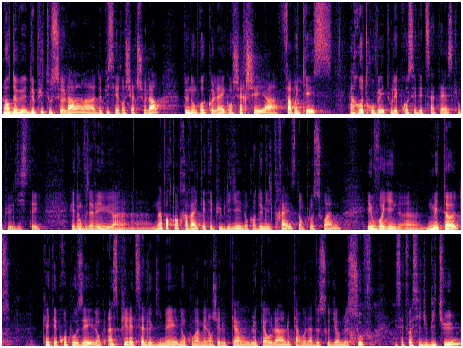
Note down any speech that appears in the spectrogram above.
Alors depuis tout cela, depuis ces recherches-là, de nombreux collègues ont cherché à fabriquer, à retrouver tous les procédés de synthèse qui ont pu exister. Et donc vous avez eu un, important travail qui a été publié donc en 2013 dans PLOS ONE, et vous voyez une, méthode qui a été proposée, donc inspirée de celle de Guimet. Donc on va mélanger le, le kaolin, le carbonate de sodium, le soufre et cette fois-ci du bitume.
